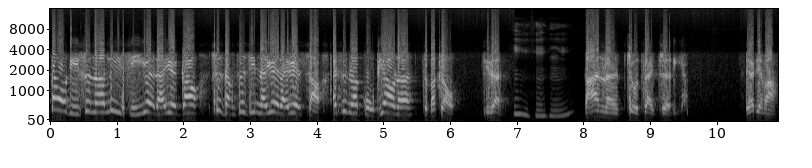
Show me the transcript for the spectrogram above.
到底是呢利息越来越高，市场资金呢越来越少，还是呢股票呢怎么走？其实，嗯哼哼，答案呢就在这里啊，了解吗？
